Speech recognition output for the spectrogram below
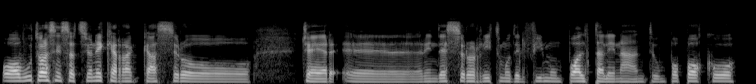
ho avuto la sensazione che arrancassero, cioè eh, rendessero il ritmo del film un po' altalenante, un po' poco,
